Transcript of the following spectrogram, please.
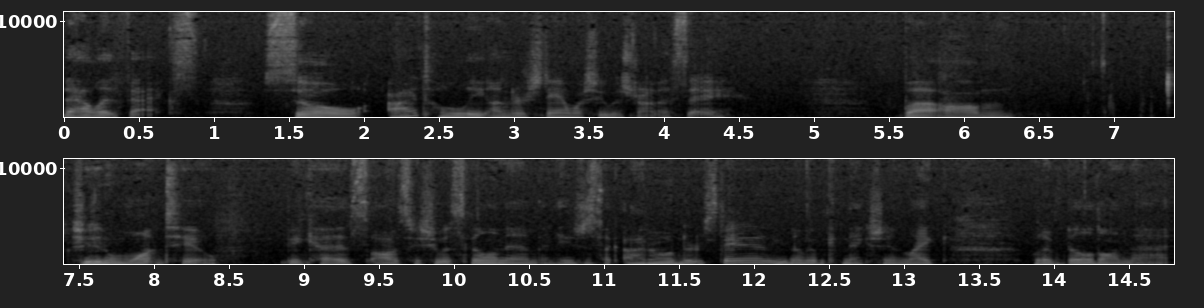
Valid facts. So I totally understand what she was trying to say. But um she didn't want to because obviously she was feeling him and he's just like, I don't understand, you know, the connection, like would have build on that.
